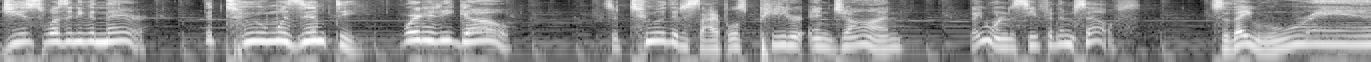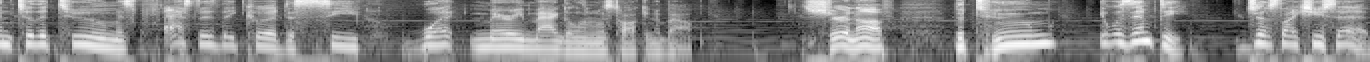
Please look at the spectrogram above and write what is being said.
Jesus wasn't even there. The tomb was empty. Where did he go? So two of the disciples, Peter and John, they wanted to see for themselves. So they ran to the tomb as fast as they could to see what Mary Magdalene was talking about. Sure enough, the tomb, it was empty, just like she said.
